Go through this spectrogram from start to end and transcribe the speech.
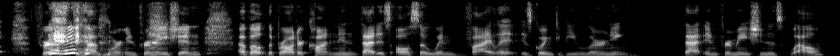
for us to have more information about the broader continent, that is also when Violet is going to be learning that information as well.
